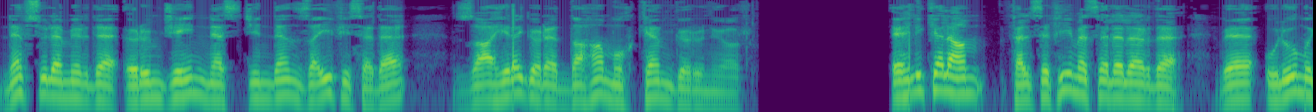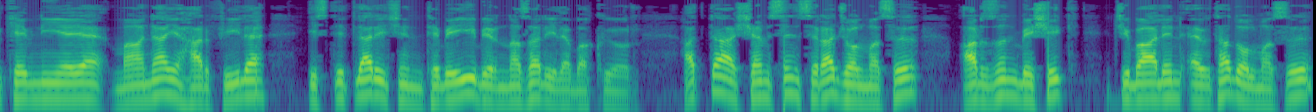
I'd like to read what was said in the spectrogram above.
nefsül emirde örümceğin nescinden zayıf ise de zahire göre daha muhkem görünüyor. Ehli kelam felsefi meselelerde ve ulûmu kevniyeye manay harfiyle istitlar için tebeyi bir nazar ile bakıyor. Hatta şemsin sırac olması, arzın beşik, cibalin evtad olması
